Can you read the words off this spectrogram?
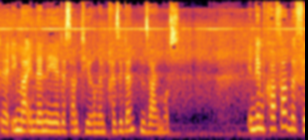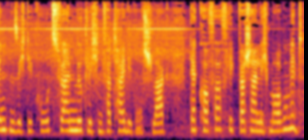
der immer in der Nähe des amtierenden Präsidenten sein muss? In dem Koffer befinden sich die Codes für einen möglichen Verteidigungsschlag. Der Koffer fliegt wahrscheinlich morgen mit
